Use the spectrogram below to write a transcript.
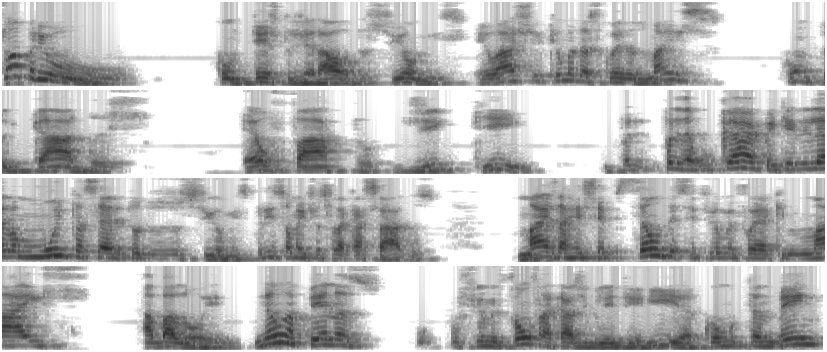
Sobre o contexto geral dos filmes, eu acho que uma das coisas mais complicadas é o fato de que por, por, exemplo, o Carpenter ele leva muito a sério todos os filmes, principalmente os fracassados. Mas a recepção desse filme foi a que mais abalou ele. Não apenas o filme foi um fracasso de bilheteria, como também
